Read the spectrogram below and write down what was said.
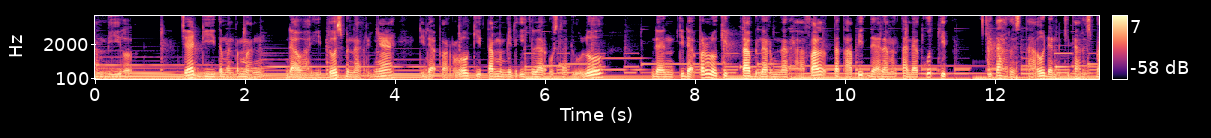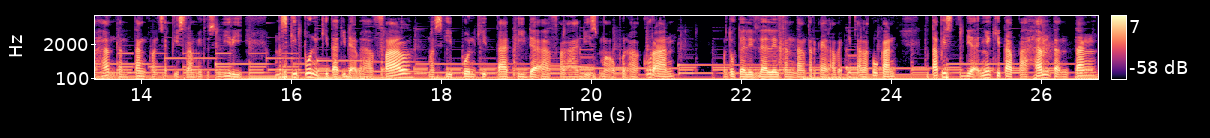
ambil. Jadi teman-teman, dakwah itu sebenarnya tidak perlu kita memiliki gelar ustadz dulu dan tidak perlu kita benar-benar hafal tetapi dalam tanda kutip kita harus tahu dan kita harus paham tentang konsep Islam itu sendiri meskipun kita tidak hafal meskipun kita tidak hafal hadis maupun Al-Quran untuk dalil-dalil tentang terkait apa yang kita lakukan tetapi setidaknya kita paham tentang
